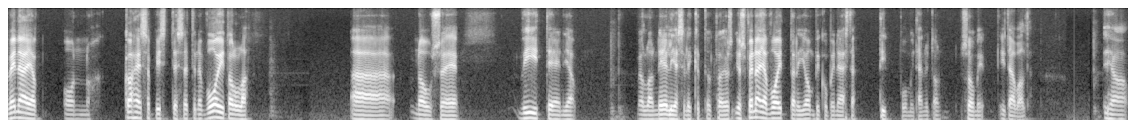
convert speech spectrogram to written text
Venäjä on kahdessa pisteessä, että ne voitolla ää, nousee viiteen ja me ollaan neljäs, eli tota, jos, jos Venäjä voittaa, niin jompikumpi näistä tippuu, mitä nyt on Suomi Itävalta. Ja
